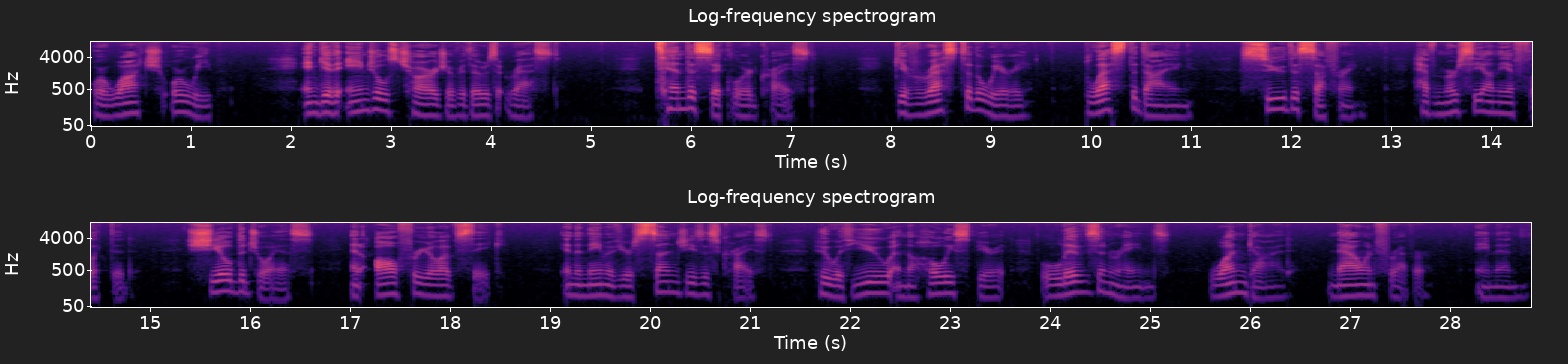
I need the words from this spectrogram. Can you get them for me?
or watch or weep, and give angels charge over those at rest. Tend the sick, Lord Christ. Give rest to the weary. Bless the dying. Soothe the suffering. Have mercy on the afflicted. Shield the joyous, and all for your love's sake. In the name of your Son, Jesus Christ, who with you and the Holy Spirit lives and reigns, one God now and forever. Amen.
